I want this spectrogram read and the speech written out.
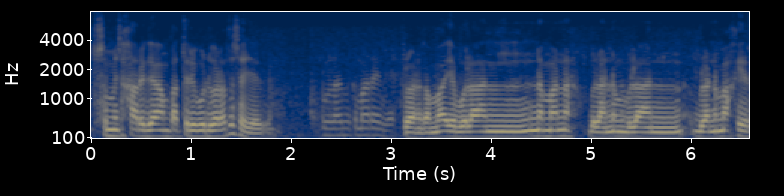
semenjak harga 4.200 saja tuh bulan kemarin ya? Bulan kemarin ya bulan 6 mana? Bulan 6 bulan bulan 6 akhir.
